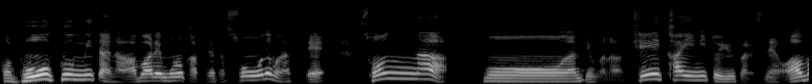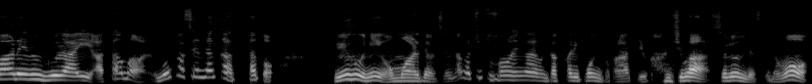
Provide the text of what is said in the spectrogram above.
この暴君みたいな暴れ者かって言ったらそうでもなくて、そんな、もう、なんていうかな、軽快にというかですね、暴れるぐらい頭は動かせなかったというふうに思われてるんですよ。なんかちょっとその辺ががっかりポイントかなっていう感じはするんですけども、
